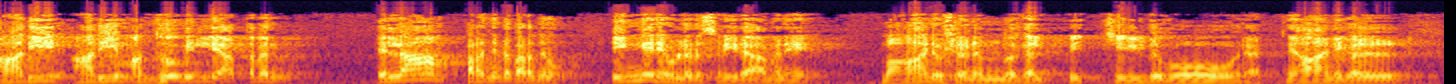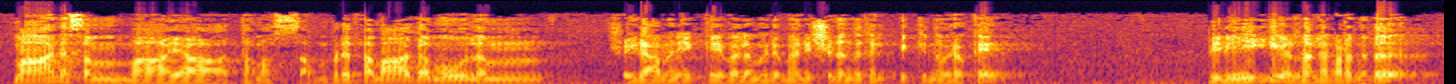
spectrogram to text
ആദി ആദിയും അന്ധവുമില്ലാത്തവൻ. എല്ലാം പറഞ്ഞിട്ട് പറഞ്ഞു ഇങ്ങനെയുള്ള ഒരു ശ്രീരാമനെ മാനുഷനെന്നു കൽപ്പിച്ചിടുവോരജ്ഞാനികൾ. മാനസം മായാ തമസംവൃതമാകമൂലം ശ്രീരാമനെ കേവലം ഒരു മനുഷ്യനെന്ന് കൽപ്പിക്കുന്നവരൊക്കെ വിവേകികൾ എന്നല്ല പറഞ്ഞത്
